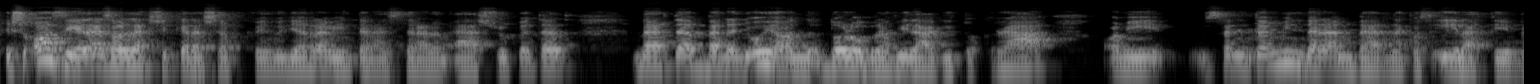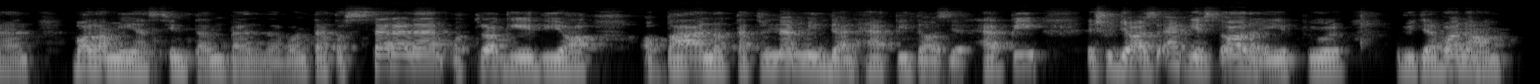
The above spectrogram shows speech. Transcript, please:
és azért ez a legsikeresebb könyv, ugye Reménytelen Szerelem első kötet, mert ebben egy olyan dologra világítok rá, ami szerintem minden embernek az életében valamilyen szinten benne van. Tehát a szerelem, a tragédia, a bánat, tehát nem minden happy, de azért happy, és ugye az egész arra épül, hogy ugye van a,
